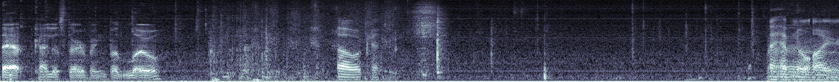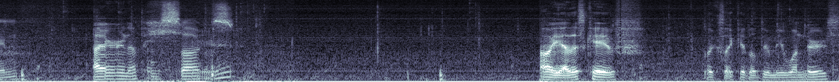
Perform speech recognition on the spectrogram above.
that kind of starving, but low. oh, okay. I have no Uh, iron. Iron up here. sucks. Oh yeah, this cave looks like it'll do me wonders.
